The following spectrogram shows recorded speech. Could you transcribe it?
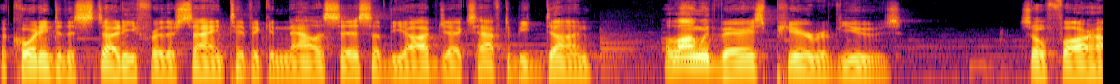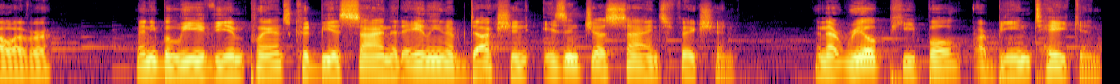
According to the study, further scientific analysis of the objects have to be done along with various peer reviews. So far, however, many believe the implants could be a sign that alien abduction isn't just science fiction, and that real people are being taken,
